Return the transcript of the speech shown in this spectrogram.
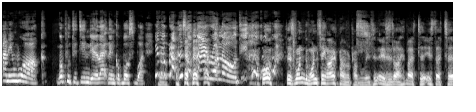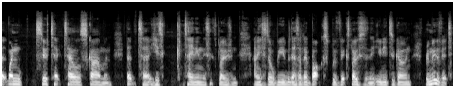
And he walk. Go put it in there like then bus boy. You know, grab this up and run out. Well, there's one the one thing I have a problem with is like, like is that uh, when Sutekh tells Scarman that uh, he's containing this explosion, and he says, "Oh, there's a little box with explosives in it. You need to go and remove it."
